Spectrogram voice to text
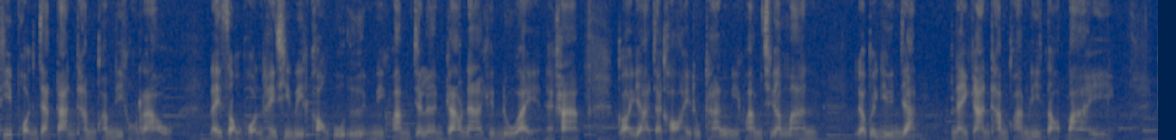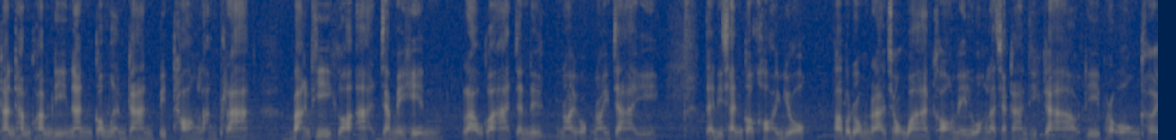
ที่ผลจากการทำความดีของเรา ได้ส่งผลให้ชีวิตของผู้อื่น มีความเจริญก้าวหน้าขึ้นด้วยนะคะ ก็อยากจะขอให้ทุกท่านมีความเชื่อมั่น แล้วก็ยืนหยัดในการทำความดีต่อไป การทำความดีนั้นก็เหมือนการปิดทองหลังพระ บางทีก็อาจจะไม่เห็น เราก็อาจจะนึกน้อยอกน้อยใจ แต่ดิฉันก็ขอยก พระบรมราโชวาทของในหลวงรัชกาลที่ 9 ที่พระองค์เคย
